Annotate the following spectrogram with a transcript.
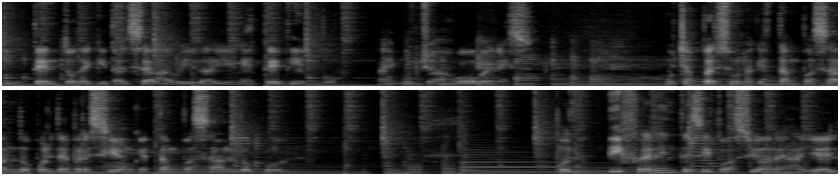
intento de quitarse la vida y en este tiempo hay muchos jóvenes, muchas personas que están pasando por depresión, que están pasando por, por diferentes situaciones. Ayer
